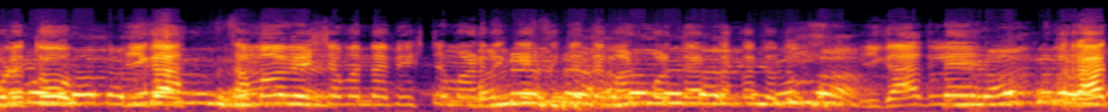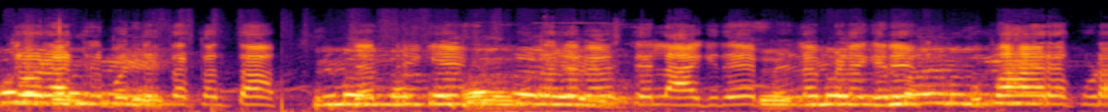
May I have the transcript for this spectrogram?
ಕುಳಿತು ಈಗ ಸಮಾವೇಶವನ್ನ ವೀಕ್ಷಣೆ ಮಾಡೋದಕ್ಕೆ ಸಿದ್ಧತೆ ಮಾಡ್ಕೊಳ್ತಾ ಇರ್ತಕ್ಕಂಥದ್ದು. ಈಗಾಗಲೇ ರಾತ್ರೋರಾತ್ರಿ ಬಂದಿರತಕ್ಕಂತ ಜನರಿಗೆ ಊಟದ ವ್ಯವಸ್ಥೆ ಎಲ್ಲ ಆಗಿದೆ. ಬೆಳ್ಳ ಬೆಳಗ್ಗೆನೆ ಉಪಹಾರ ಕೂಡ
